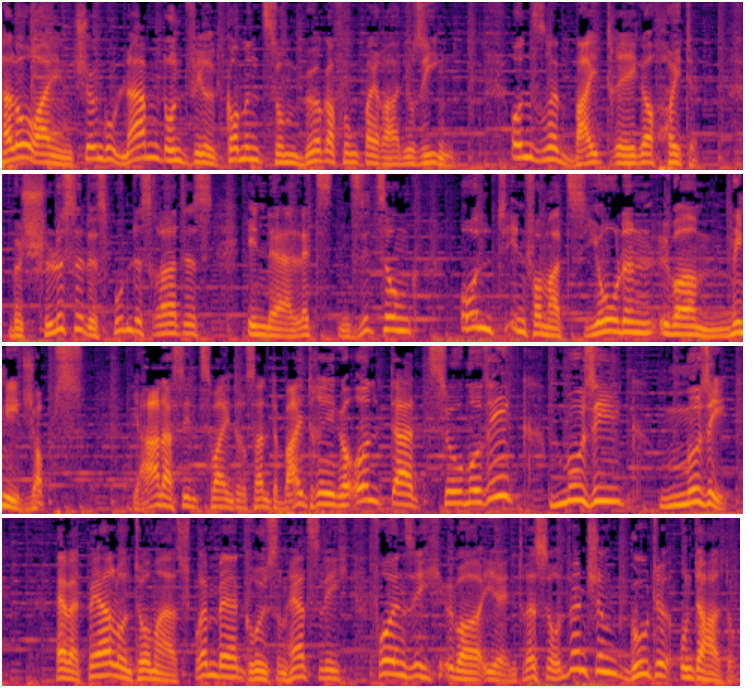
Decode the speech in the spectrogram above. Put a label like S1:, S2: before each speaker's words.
S1: Hallo, einen schönen guten Abend und willkommen zum Bürgerfunk bei Radio Siegen. Unsere Beiträge heute. Beschlüsse des Bundesrates in der letzten Sitzung und Informationen über Minijobs. Ja, das sind zwei interessante Beiträge und dazu Musik, Musik, Musik. Herbert Perl und Thomas Spremberg grüßen herzlich, freuen sich über Ihr Interesse und wünschen gute Unterhaltung.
